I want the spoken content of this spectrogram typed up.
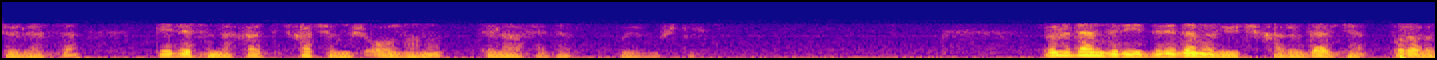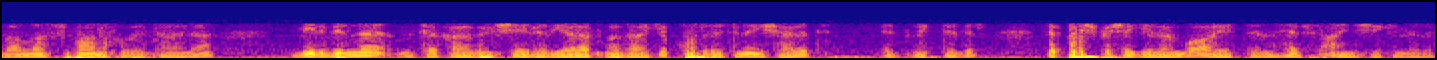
söylerse gecesinde kaçırmış olduğunu telafi eder buyurmuştur. Ölüden diriyi, diriden ölüyü çıkarır derken burada da Allah subhanahu ve teala birbirine mütekabil şeyleri yaratmadaki kudretine işaret etmektedir. Ve peş peşe gelen bu ayetlerin hepsi aynı şekildedir.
